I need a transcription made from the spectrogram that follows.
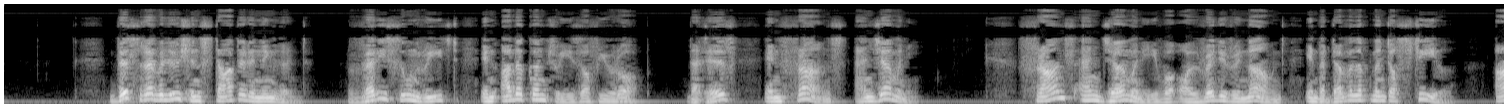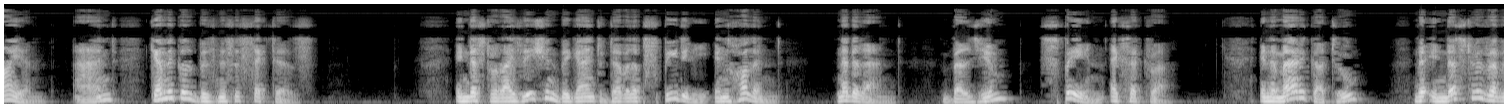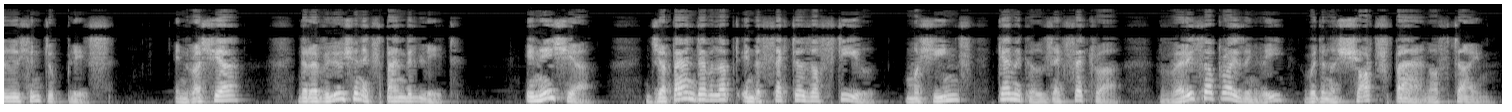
This revolution started in England, very soon reached in other countries of Europe, that is, in France and Germany. France and Germany were already renowned in the development of steel, iron and chemical businesses sectors. Industrialization began to develop speedily in Holland, Netherlands, Belgium, Spain, etc. In America too, the Industrial Revolution took place. In Russia, the revolution expanded late. In Asia, Japan developed in the sectors of steel, machines chemicals, etc., very surprisingly within a short span of time.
